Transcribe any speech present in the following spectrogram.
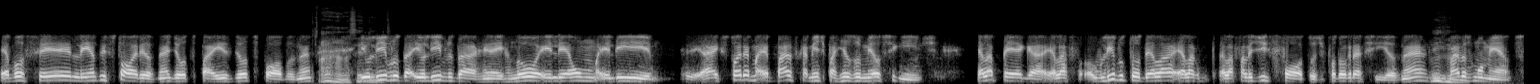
É você lendo histórias, né, de outros países, de outros povos, né? E o dúvida. livro da, e o livro da Ernaux, ele é um, ele, a história é basicamente para resumir é o seguinte. Ela pega, ela, o livro todo ela, ela, ela fala de fotos, de fotografias, né? Em Uhum. vários momentos.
